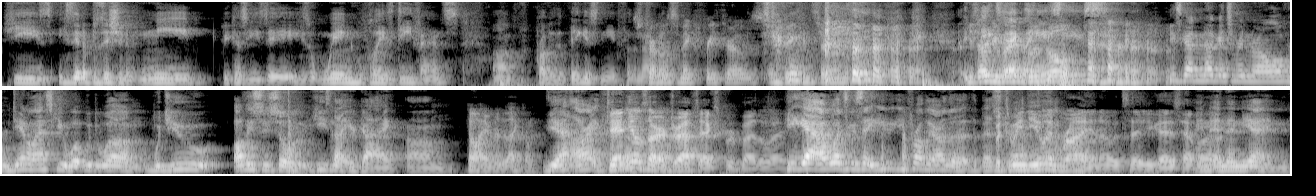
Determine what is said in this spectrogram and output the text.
He's he's in a position of need because he's a he's a wing who plays defense. Uh, probably the biggest need for the Struggles Nuggets. to make free throws. Injury concerns. He's already exactly. wearing blue and He's, gold. he's- he's got nuggets written all over him. Dan, I'll ask you, what would um, would you obviously? So he's not your guy. Um, no, I really like him. yeah, all right. Daniel's enough. our draft expert, by the way. He, yeah, I was gonna say you, you probably are the, the best Between draft, you uh, and Ryan, I would say you guys have. and, a, and then yeah. And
